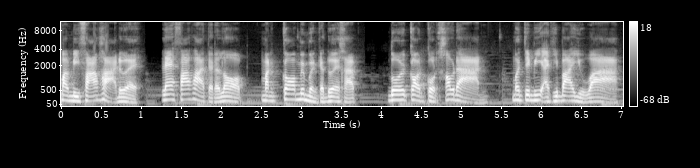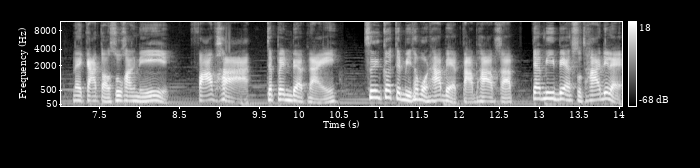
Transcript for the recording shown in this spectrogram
มันมีฟ้าผ่าด้วย และฟ้าผ่าแต่ละรอบมันก็ไม่เหมือนกันด้วยครับ โดยก่อนกดเข้าด่าน มันจะมีอธิบายอยู่ว่าในการต่อสู้ครั้งนี้ ฟ้าผ่าจะเป็นแบบไหน ซึ่งก็จะมีทั้งหมด 5 แบบตามภาพครับ จะมีแบบสุดท้ายนี่แหละ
